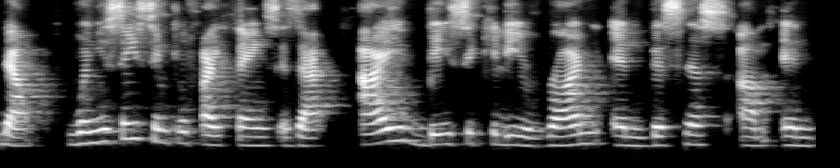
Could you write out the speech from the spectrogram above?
Now, when you say simplify things, is that I basically run in business um, in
